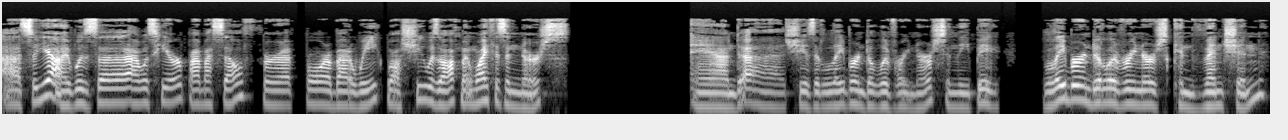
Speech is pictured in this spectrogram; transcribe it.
Uh, so yeah, I was uh, I was here by myself for uh, for about a week while she was off. My wife is a nurse, and uh, she is a labor and delivery nurse. And the big labor and delivery nurse convention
